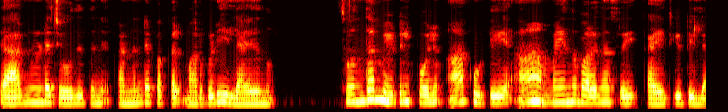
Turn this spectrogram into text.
രാഗിണിയുടെ ചോദ്യത്തിന് കണ്ണന്റെ പക്കൽ മറുപടിയില്ലായിരുന്നു. സ്വന്തം വീട്ടിൽ പോലും ആ കുട്ടിയെ ആ അമ്മയെന്ന് പറയുന്ന സ്ത്രീ കയറ്റിയിട്ടില്ല.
